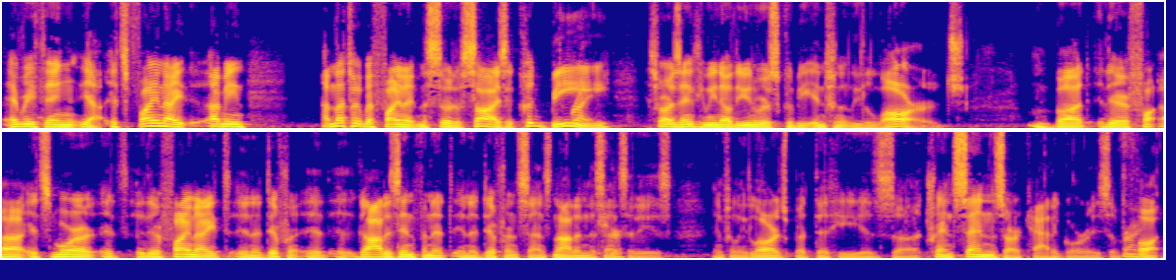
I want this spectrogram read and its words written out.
Everything, yeah, it's finite. I mean I'm not talking about finite in the sort of size. It could be, right. as far as anything we know, the universe could be infinitely large, but they're uh, it's more it's they're finite in a different. It, God is infinite in a different sense, not in the sure. sense that He is infinitely large, but that He is uh, transcends our categories of right. thought.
